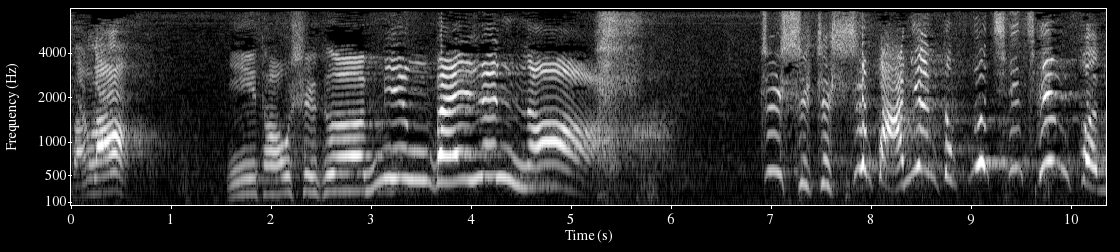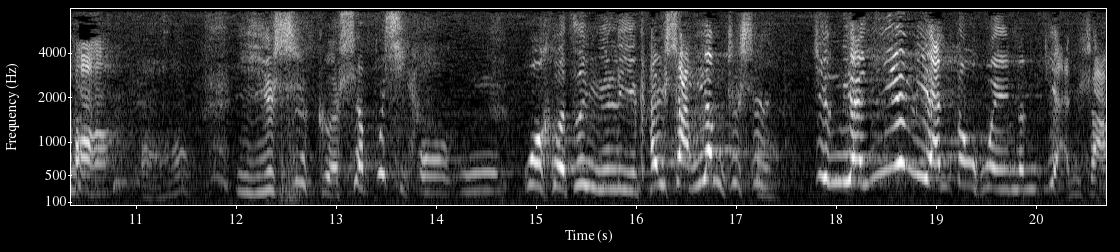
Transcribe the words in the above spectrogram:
方了。你倒是个明白人呐！只是这十八年的夫妻情分嘛。哦，一时割舍不下。哦，我和子玉离开上阳之时。竟连一面都未能见上，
